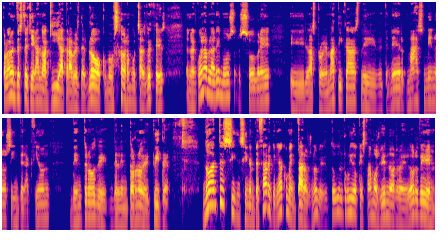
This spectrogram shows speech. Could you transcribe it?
probablemente estés llegando aquí a través del blog, como hemos hablado muchas veces, en la cual hablaremos sobre eh, las problemáticas de, tener más menos interacción dentro de- del entorno de Twitter. No antes, sin, sin empezar, quería comentaros ¿no? todo el ruido que estamos viendo alrededor de,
